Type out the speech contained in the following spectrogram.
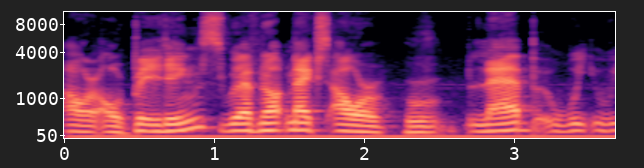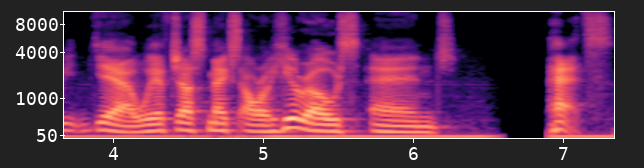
our, our buildings. We have not maxed our lab. We, we yeah, we have just maxed our heroes and pets.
